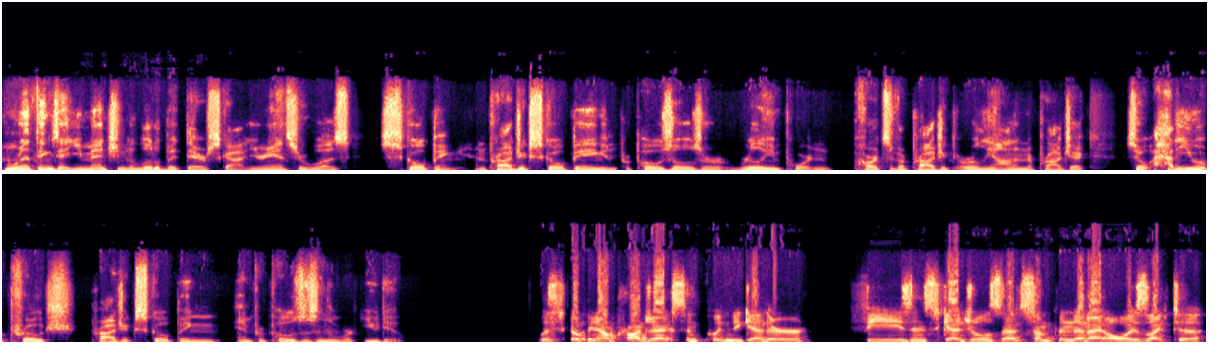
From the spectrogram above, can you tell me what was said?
one of the things that you mentioned a little bit there, Scott, your answer was scoping and project scoping and proposals are really important parts of a project early on in a project. So, how do you approach project scoping and proposals in the work you do? With scoping out projects and putting together fees and schedules, that's something that I always like to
